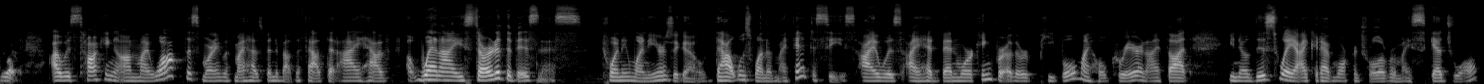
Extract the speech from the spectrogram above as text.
what I was talking on my walk this morning with my husband about the fact that I have, uh, when I started the business, 21 years ago that was one of my fantasies i was i had been working for other people my whole career and i thought you know this way i could have more control over my schedule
